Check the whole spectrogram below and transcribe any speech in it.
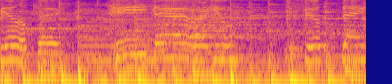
Feel okay Hey there, are you, do you feel the same?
